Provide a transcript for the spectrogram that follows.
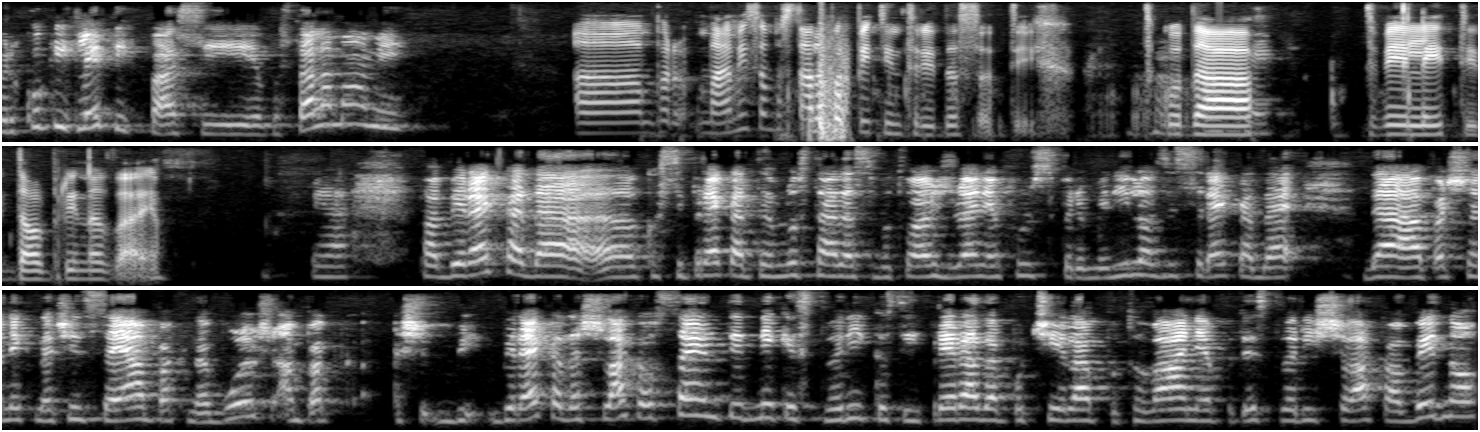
Pri kolikih letih pa si postala mami? Um, pr, mami sem postala pa 35, tako da dve leti dobri nazaj. Ja. Pa bi rekla, da uh, ko si prekaj te vlosta, da se bo tvoje življenje ful spremenilo, zdaj si rekla, da, da pač na nek način se je, ampak na boljš, ampak bi, bi rekla, da šlaka vse en te neke stvari, ki si jih prej rada počela, potovanja, po te stvari šlaka vedno,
